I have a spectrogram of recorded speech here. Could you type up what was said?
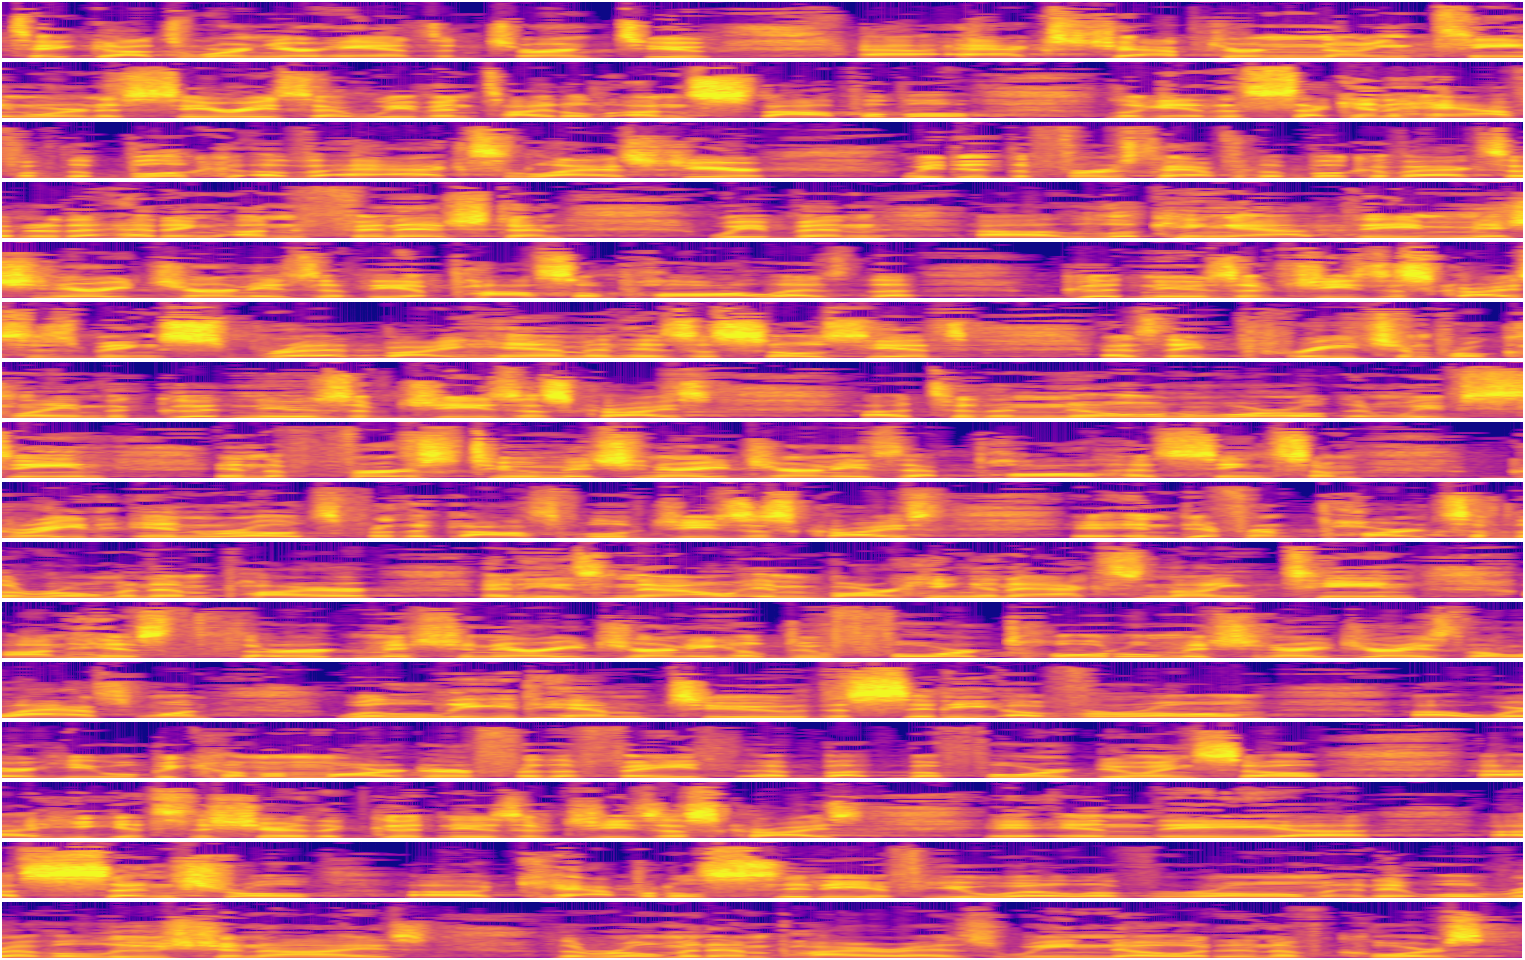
take God's Word in your hands and turn to uh, Acts chapter 19. We're in a series that we've entitled Unstoppable, looking at the second half of the book of Acts. Last year, we did the first half of the book of Acts under the heading Unfinished, and we've been uh, looking at the missionary journeys of the Apostle Paul as the good news of Jesus Christ is being spread by him and his associates as they preach and proclaim the good news of Jesus Christ uh, to the known world. And we've seen in the first two missionary journeys that Paul has seen some great inroads for the gospel of Jesus Christ in different parts of the Roman Empire. And he's now embarking in Acts 19 on his third missionary journey. He'll do four total missionary journeys. The last one will lead him to the city of Rome, uh, where he will become a martyr for the faith. Uh, but before doing so, uh, he gets to share the good news of Jesus Christ in, in the uh, uh, central uh, capital city, if you will, of Rome, and it will revolutionize the Roman Empire as we know it. And of course,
